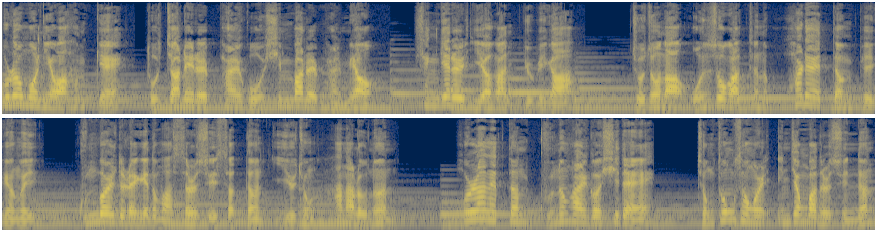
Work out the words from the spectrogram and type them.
호르모니와 함께 돗자리를 팔고 신발을 팔며 생계를 이어간 유비가 조조나 원소 같은 화려했던 배경의 군벌들에게도 맞설 수 있었던 이유 중 하나로는 혼란했던 군흥할거 시대에 정통성을 인정받을 수 있는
